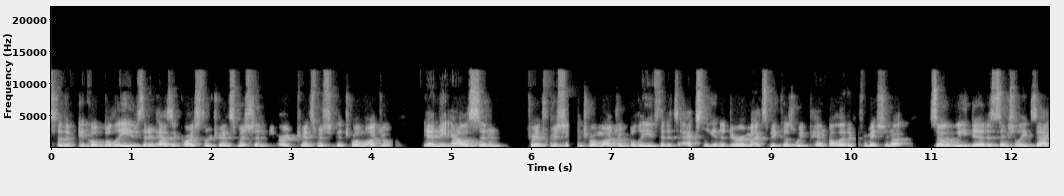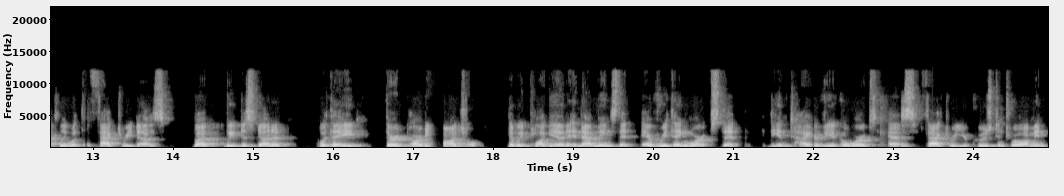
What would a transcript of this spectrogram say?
so the vehicle believes that it has a chrysler transmission or transmission control module and the allison transmission control module believes that it's actually in a duramax because we paired all that information up so we did essentially exactly what the factory does but we've just done it with a third party module that we plug in. And that means that everything works, that the entire vehicle works as factory, your cruise control. I mean,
